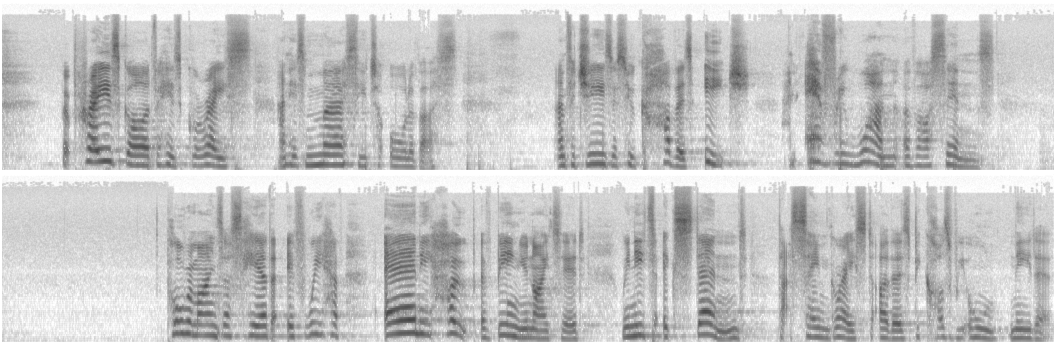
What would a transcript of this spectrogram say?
but praise God for his grace and his mercy to all of us, and for Jesus who covers each and every one of our sins. Paul reminds us here that if we have any hope of being united, we need to extend that same grace to others because we all need it.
